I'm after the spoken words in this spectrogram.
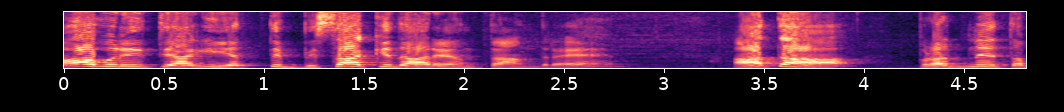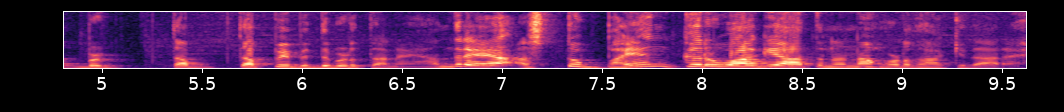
ಯಾವ ರೀತಿಯಾಗಿ ಎತ್ತಿ ಬಿಸಾಕಿದ್ದಾರೆ ಅಂತ ಅಂದರೆ ಆತ ಪ್ರಜ್ಞೆ ತಪ್ಪಿ ತಪ್ ತಪ್ಪಿ ಬಿದ್ದು ಬಿಡ್ತಾನೆ. ಅಂದರೆ ಅಷ್ಟು ಭಯಂಕರವಾಗಿ ಆತನನ್ನು ಹೊಡೆದು ಹಾಕಿದ್ದಾರೆ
